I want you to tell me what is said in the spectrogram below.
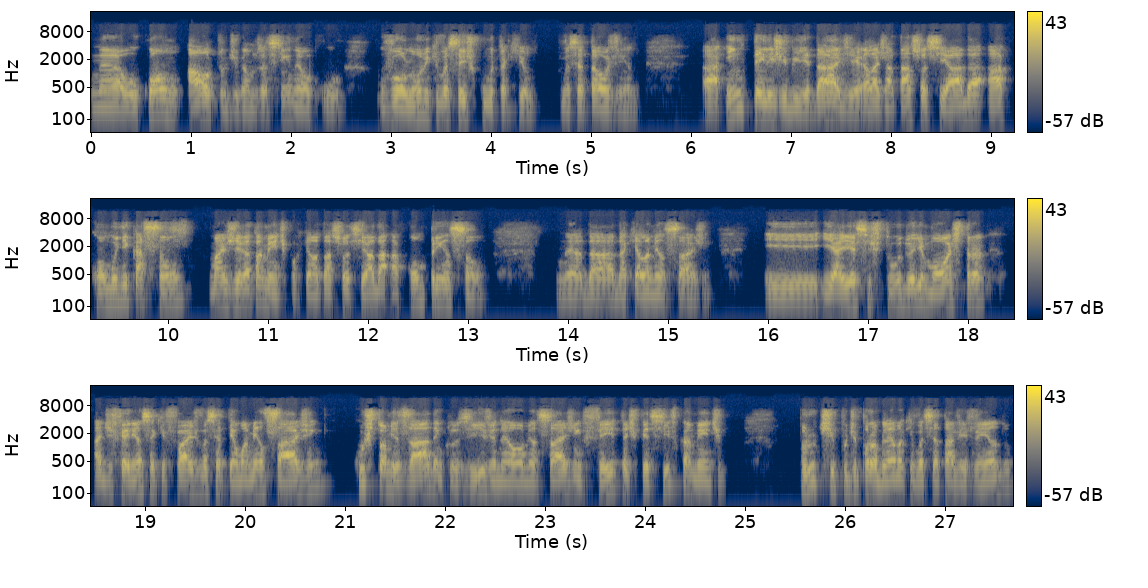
né, o quão alto, digamos assim, né, o, o volume que você escuta aquilo que você está ouvindo. A inteligibilidade ela já está associada à comunicação mais diretamente, porque ela está associada à compreensão né, da, daquela mensagem. E, e aí esse estudo ele mostra a diferença que faz você ter uma mensagem customizada, inclusive, né, uma mensagem feita especificamente para o tipo de problema que você está vivendo,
